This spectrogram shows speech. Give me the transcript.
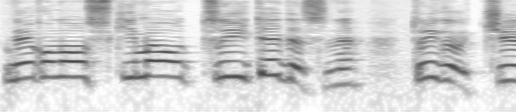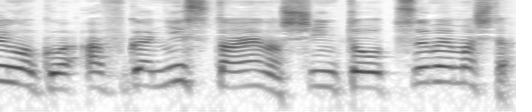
で、この隙間をついてですね、とにかく中国はアフガニスタンへの浸透を強めました。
